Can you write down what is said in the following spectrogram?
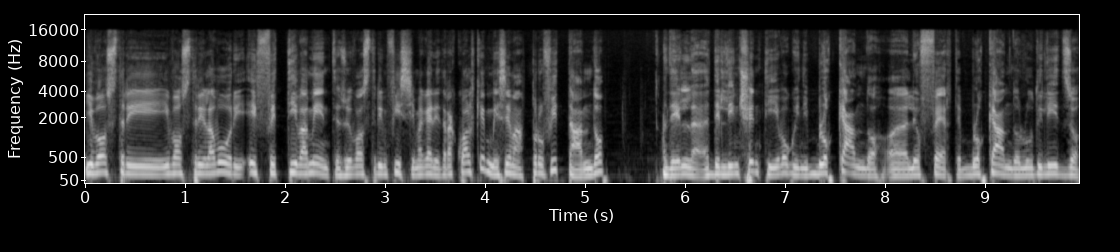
i vostri, i vostri lavori effettivamente sui vostri infissi magari tra qualche mese, ma approfittando del- dell'incentivo, quindi bloccando eh, le offerte, bloccando l'utilizzo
